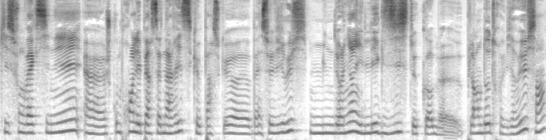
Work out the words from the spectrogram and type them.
qui se font vacciner, euh, je comprends les personnes à risque parce que euh, bah, ce virus, mine de rien, il existe comme plein d'autres virus. Hein.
